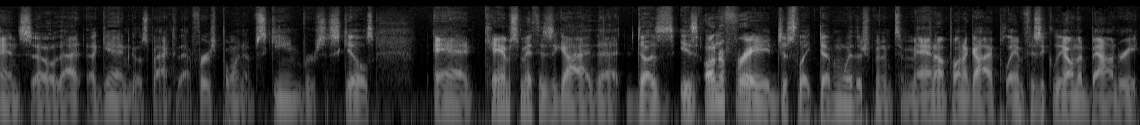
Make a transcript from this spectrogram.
And so that again goes back to that first point of scheme versus skills. And Cam Smith is a guy that does is unafraid, just like Devon Witherspoon, to man up on a guy, play him physically on the boundary,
